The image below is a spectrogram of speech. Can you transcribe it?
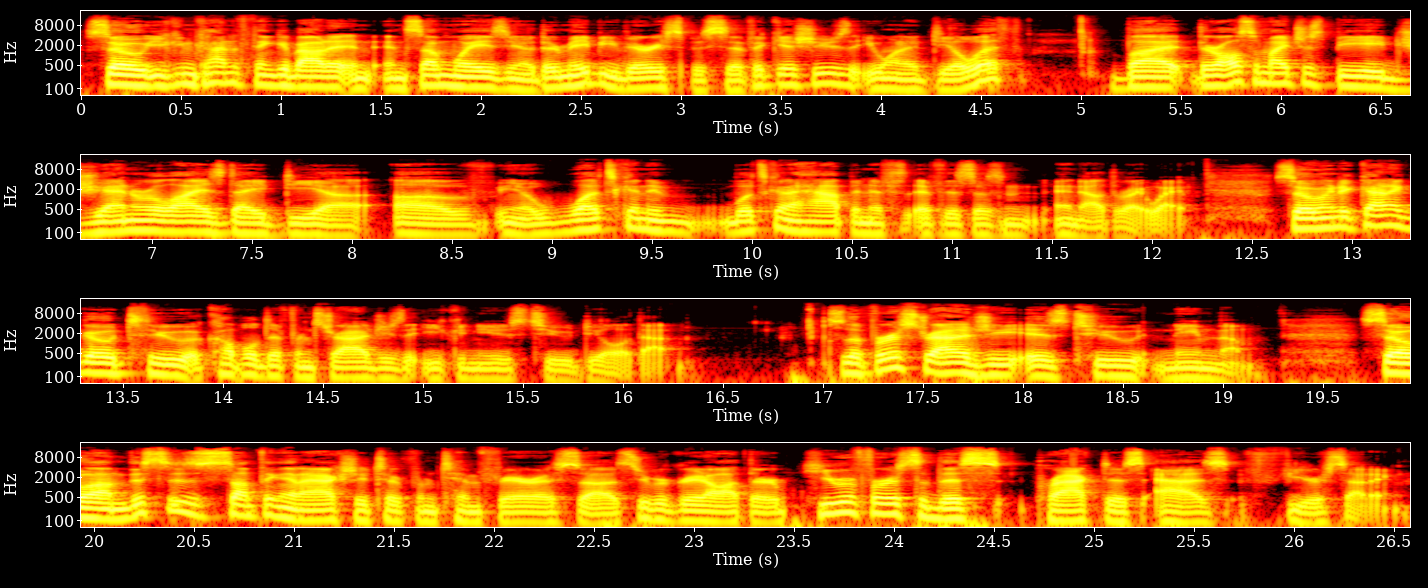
So you can kind of think about it in, in some ways. You know, there may be very specific issues that you want to deal with, but there also might just be a generalized idea of you know what's going to what's going to happen if if this doesn't end out the right way. So we're going to kind of go to a couple different strategies that you can use to deal with that. So the first strategy is to name them. So um, this is something that I actually took from Tim Ferriss, super great author. He refers to this practice as fear setting.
